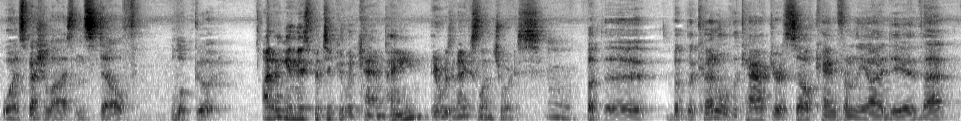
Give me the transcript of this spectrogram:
weren't specialized in stealth, look good. I think in this particular campaign, it was an excellent choice. But the but the kernel of the character itself came from the idea that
